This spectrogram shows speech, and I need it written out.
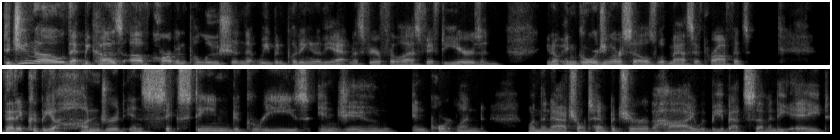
did you know that because of carbon pollution that we've been putting into the atmosphere for the last 50 years and, you know, engorging ourselves with massive profits, that it could be 116 degrees in June in Portland when the natural temperature, the high would be about 78,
